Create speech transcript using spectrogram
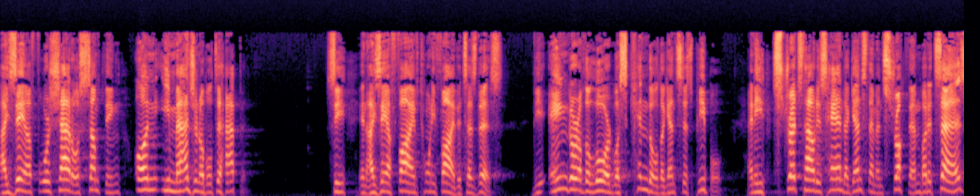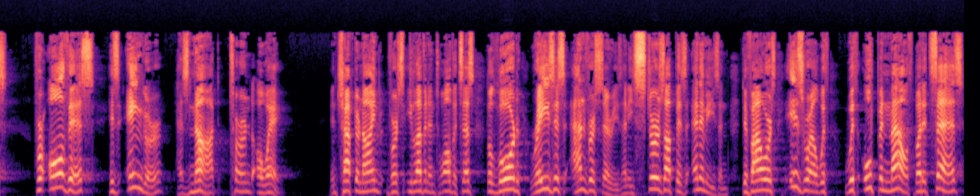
Isaiah foreshadows something unimaginable to happen. See, in Isaiah 5:25 it says this, "The anger of the Lord was kindled against his people, and he stretched out his hand against them and struck them. But it says, For all this, his anger has not turned away. In chapter 9, verse 11 and 12, it says, The Lord raises adversaries and he stirs up his enemies and devours Israel with, with open mouth. But it says,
